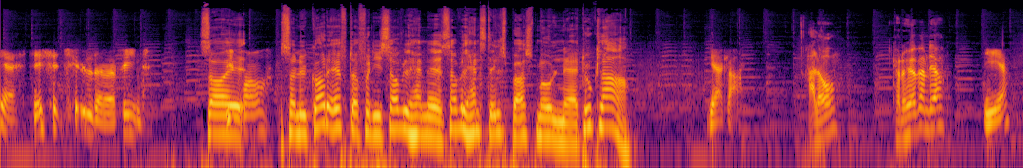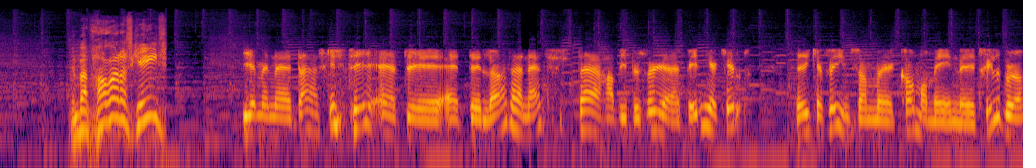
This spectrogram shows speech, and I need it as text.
ja, det, det ville da være fint. Så, øh, så lyt godt efter, fordi så vil, han, øh, så vil han stille spørgsmålene. Er du klar? Jeg er klar. Hallo? Kan du høre, hvem det er? Ja. Men hvad pokker er der sket? Jamen, øh, der er sket det, at, øh, at øh, lørdag nat, der har vi besøg af Benny og Kjeld nede i caféen, som kommer med en trillebør.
